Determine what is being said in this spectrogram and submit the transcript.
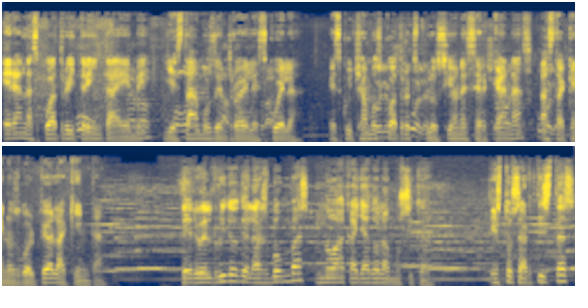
Eran las 4 y 30 am y estábamos dentro de la escuela. Escuchamos cuatro explosiones cercanas hasta que nos golpeó la quinta. Pero el ruido de las bombas no ha callado la música. Estos artistas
